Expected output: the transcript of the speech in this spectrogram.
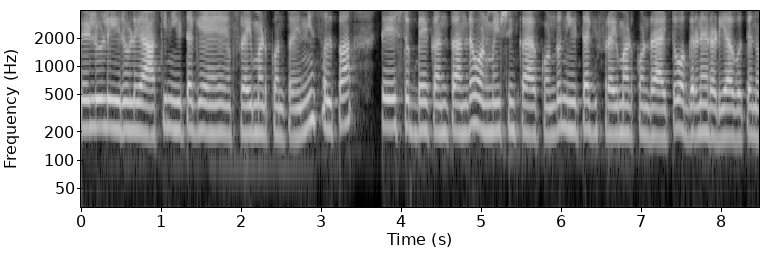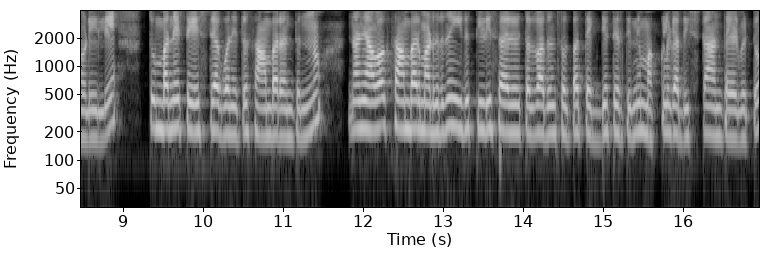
ಬೆಳ್ಳುಳ್ಳಿ, ಈರುಳ್ಳಿ ಹಾಕಿ ನೀಟಾಗಿ ಫ್ರೈ ಮಾಡ್ಕೊತಾ ಇದ್ದೀನಿ ಸ್ವಲ್ಪ ಟೇಸ್ಟಿಗೆ ಬೇಕಂತ ಅಂದರೆ ಒಣಮೆಣ್ಸಿನ್ಕಾಯಿ ಹಾಕ್ಕೊಂಡು ನೀಟಾಗಿ ಫ್ರೈ ಮಾಡ್ಕೊಂಡ್ರೆ ಆಯಿತು, ಒಗ್ಗರಣೆ ರೆಡಿ ಆಗುತ್ತೆ ನೋಡಿ ಇಲ್ಲಿ. ತುಂಬಾ ಟೇಸ್ಟಿಯಾಗಿ ಬಂದಿತ್ತು ಸಾಂಬಾರು ಅಂತೂ ನಾನು ಯಾವಾಗ ಸಾಂಬಾರು ಮಾಡಿದ್ರು ಇದು ತಿಳಿ ಸಾರು ಇರುತ್ತಲ್ವ, ಅದನ್ನು ಸ್ವಲ್ಪ ತೆಗೆದಿಟ್ಟಿರ್ತೀನಿ, ಮಕ್ಳಿಗೆ ಅದು ಇಷ್ಟ ಅಂತ ಹೇಳ್ಬಿಟ್ಟು.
